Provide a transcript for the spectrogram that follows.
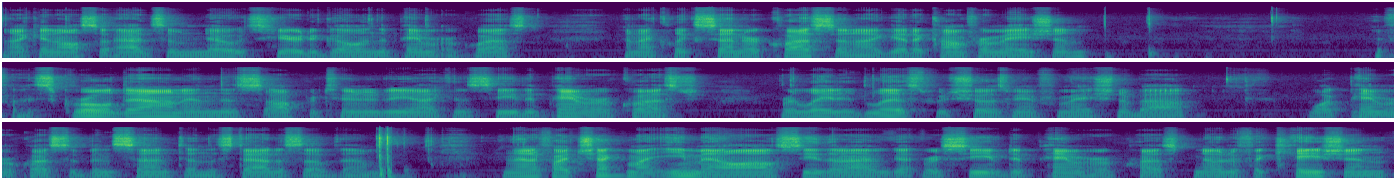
I can also add some notes here to go in the payment request. And I click Send Request, and I get a confirmation. If I scroll down in this opportunity, I can see the payment request related list, which shows me information about what payment requests have been sent and the status of them. And then if I check my email, I'll see that I've got received a payment request notification.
